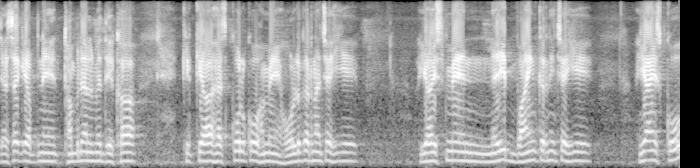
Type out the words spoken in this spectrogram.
जैसा कि आपने थंबनेल में देखा, कि क्या हैस्कोल को हमें होल्ड करना चाहिए, या इसमें नई बाइंग करनी चाहिए, या इसको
